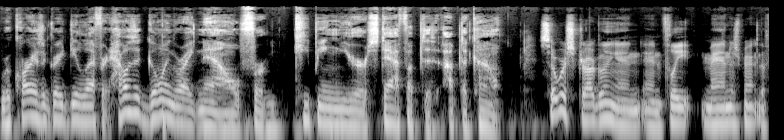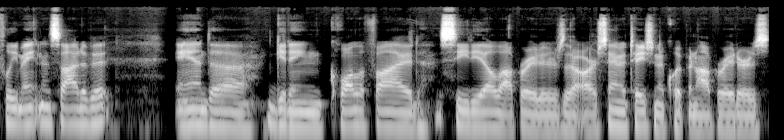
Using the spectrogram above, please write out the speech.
requires a great deal of effort. How is it going right now for keeping your staff up to up to count? So we're struggling in, in fleet management, the fleet maintenance side of it and uh, getting qualified CDL operators, our sanitation equipment operators.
